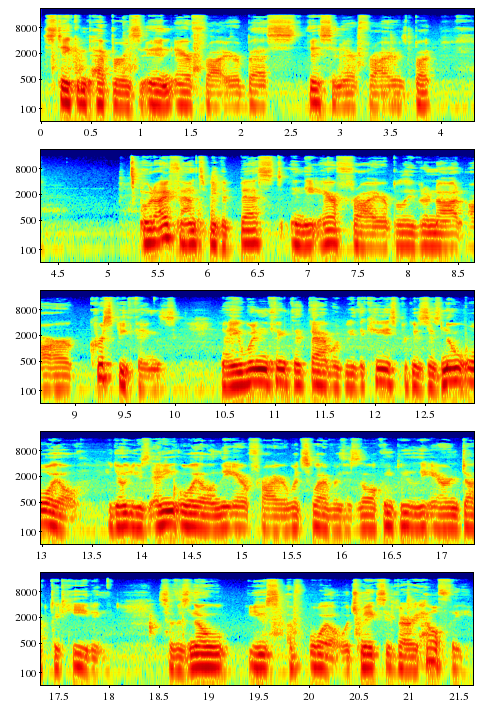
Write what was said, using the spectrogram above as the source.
steak and peppers in air fryer, best this in air fryers. But what I found to be the best in the air fryer, believe it or not, are crispy things. Now you wouldn't think that that would be the case because there's no oil. You don't use any oil in the air fryer whatsoever. This is all completely air inducted heating. So there's no use of oil, which makes it very healthy.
